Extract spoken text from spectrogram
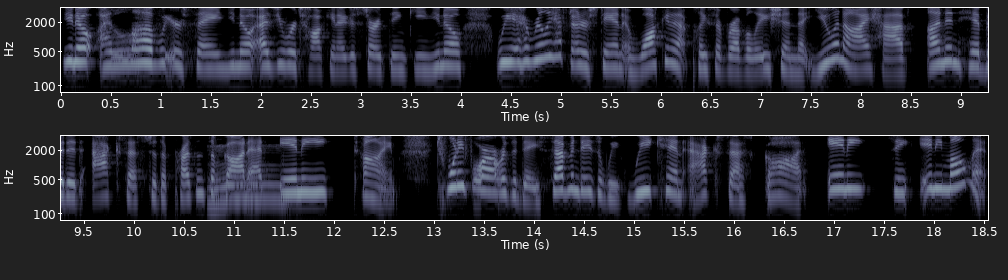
You know, I love what you're saying. You know, as you were talking, I just started thinking, you know, we really have to understand and walk into that place of revelation that you and I have uninhibited access to the presence of God at mm. any time 24 hours a day, seven days a week, we can access God any any moment.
